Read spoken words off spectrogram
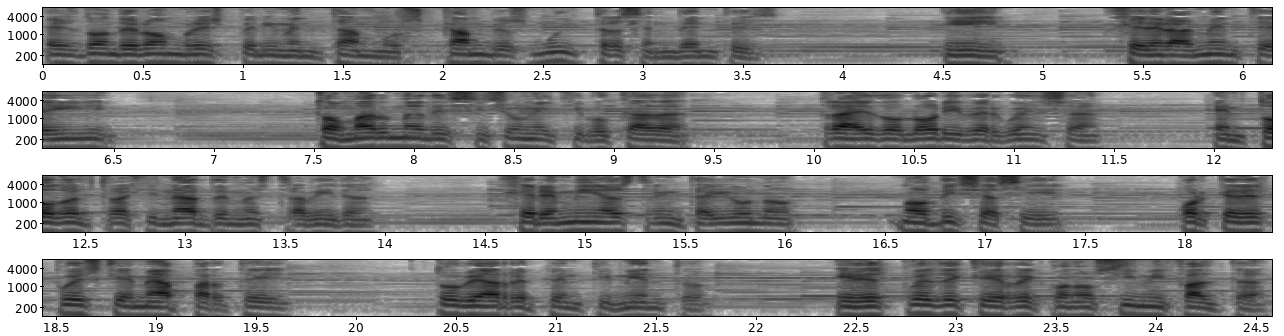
es donde el hombre experimentamos cambios muy trascendentes y generalmente ahí tomar una decisión equivocada trae dolor y vergüenza en todo el trajinar de nuestra vida. Jeremías 31 nos dice así, porque después que me aparté, tuve arrepentimiento y después de que reconocí mi falta,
